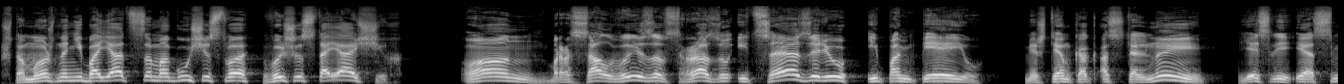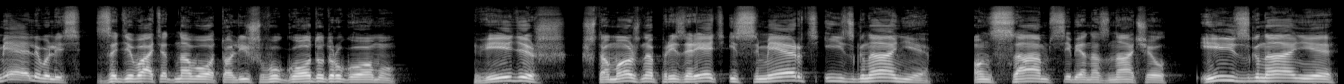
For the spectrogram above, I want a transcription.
что можно не бояться могущества вышестоящих. Он бросал вызов сразу и Цезарю, и Помпею, меж тем, как остальные, если и осмеливались задевать одного, то лишь в угоду другому. Видишь, что можно презреть и смерть, и изгнание. Он сам себе назначил и изгнание,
